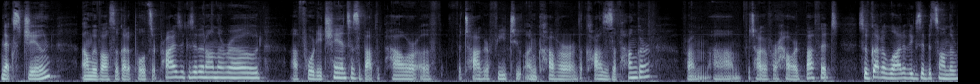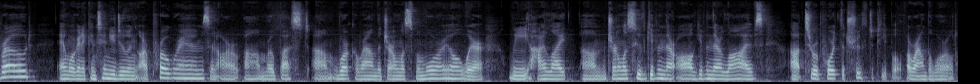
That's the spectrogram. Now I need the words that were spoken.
next June. Um, we've also got a Pulitzer Prize exhibit on the road, uh, 40 Chances about the power of photography to uncover the causes of hunger from um, photographer Howard Buffett. So we've got a lot of exhibits on the road, and we're going to continue doing our programs and our um, robust um, work around the Journalist Memorial, where we highlight um, journalists who've given their all, given their lives uh, to report the truth to people around the world.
